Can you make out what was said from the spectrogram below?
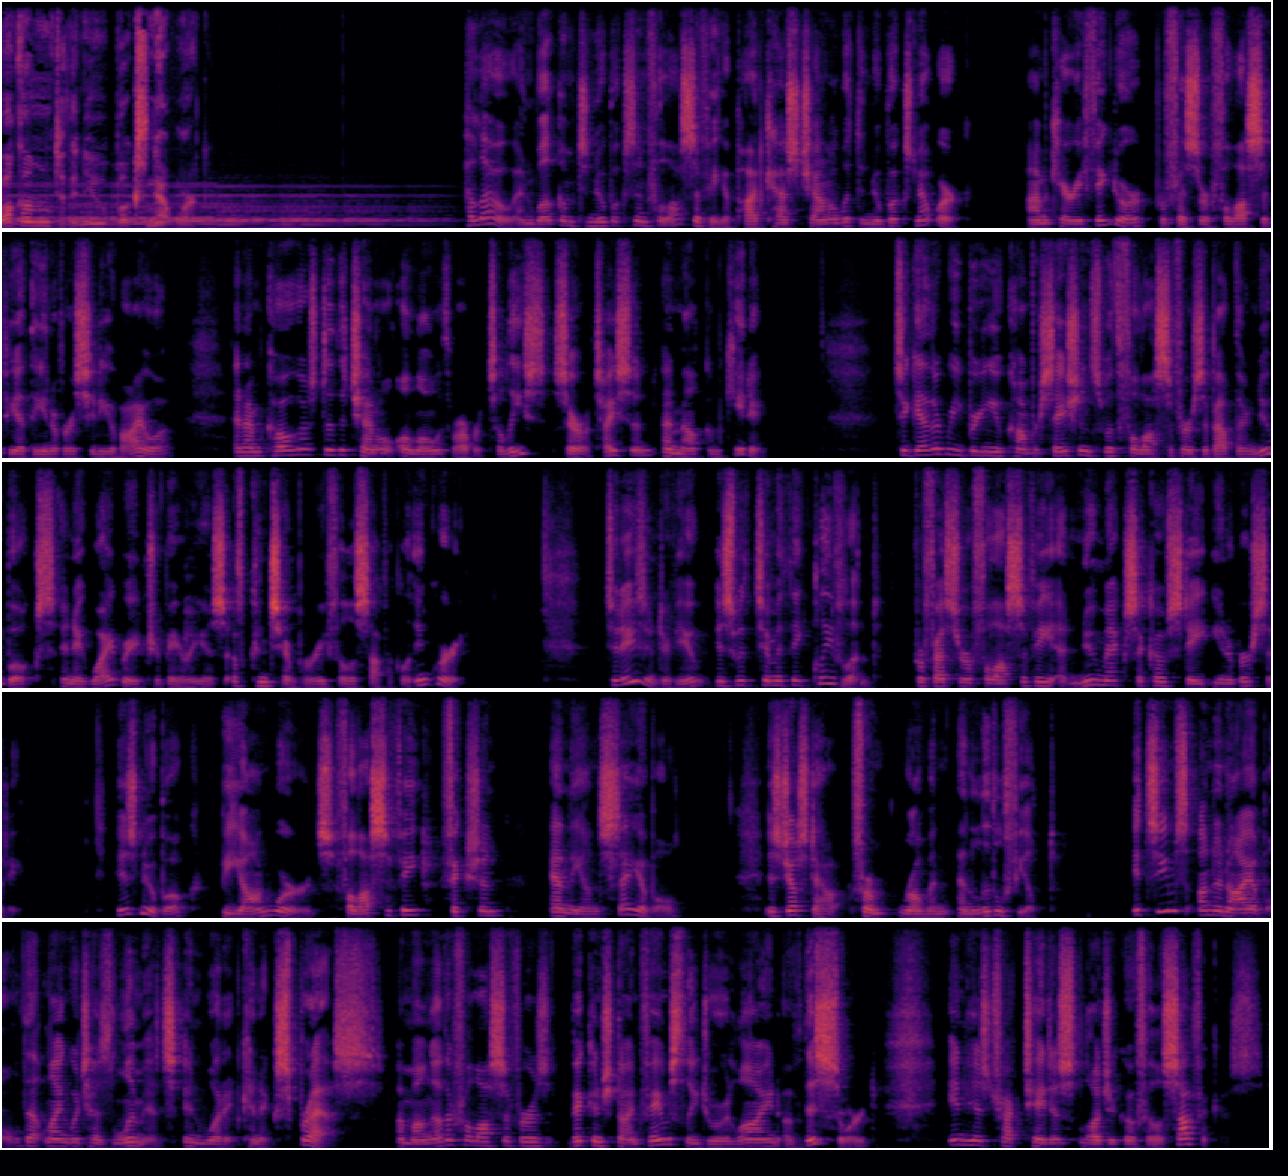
Welcome to the New Books Network. Hello, and welcome to New Books in Philosophy, a podcast channel with the New Books Network. I'm Carrie Figdor, professor of philosophy at the University of Iowa, and I'm co host of the channel along with Robert Talisse, Sarah Tyson, and Malcolm Keating. Together, we bring you conversations with philosophers about their new books in a wide range of areas of contemporary philosophical inquiry. Today's interview is with Timothy Cleveland, professor of philosophy at New Mexico State University. His new book, Beyond Words Philosophy, Fiction, and the Unsayable, is just out from Rowman and Littlefield. It seems undeniable that language has limits in what it can express. Among other philosophers, Wittgenstein famously drew a line of this sort in his Tractatus Logico Philosophicus.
